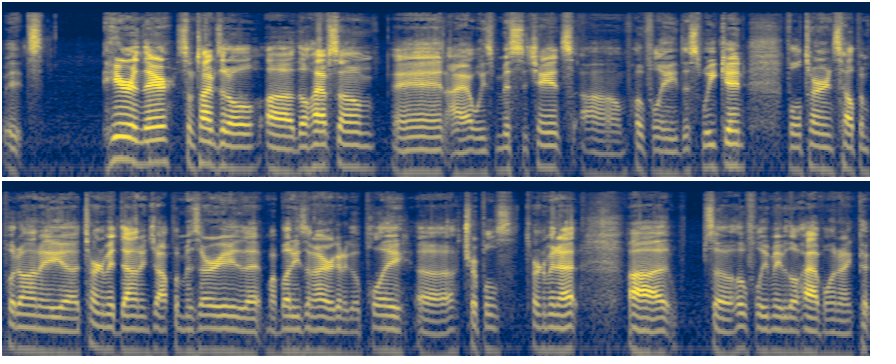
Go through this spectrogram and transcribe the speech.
it's here and there. Sometimes it'll uh, they'll have some, and I always miss the chance. Um, hopefully this weekend, Full Turns helping put on a uh, tournament down in Joplin, Missouri that my buddies and I are going to go play uh, triples tournament at. Uh, so hopefully maybe they'll have one. and I pick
